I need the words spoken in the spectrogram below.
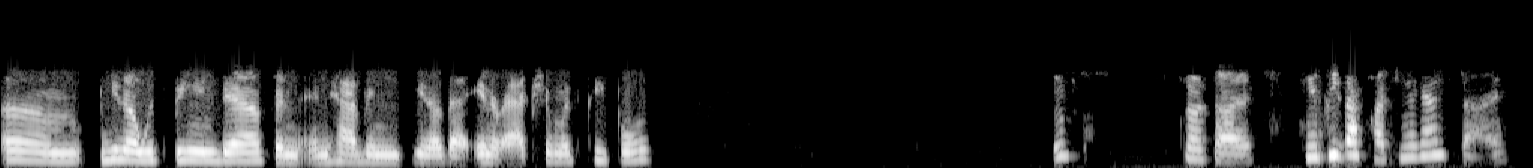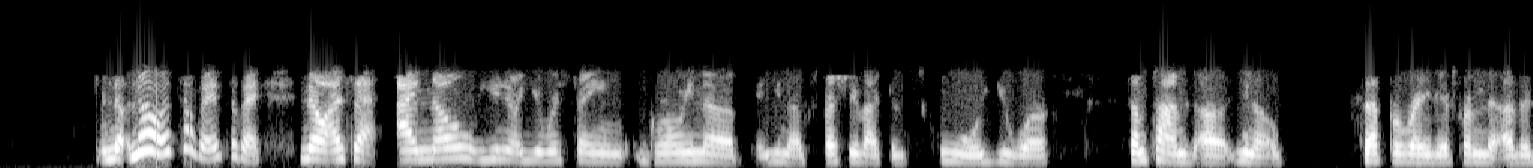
um, you know, with being deaf and and having, you know, that interaction with people? Oops. So sorry. You repeat that question again? Sorry. No, no, it's okay. It's okay. No, I said I know. You know, you were saying growing up, you know, especially like in school, you were sometimes, uh, you know, separated from the other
